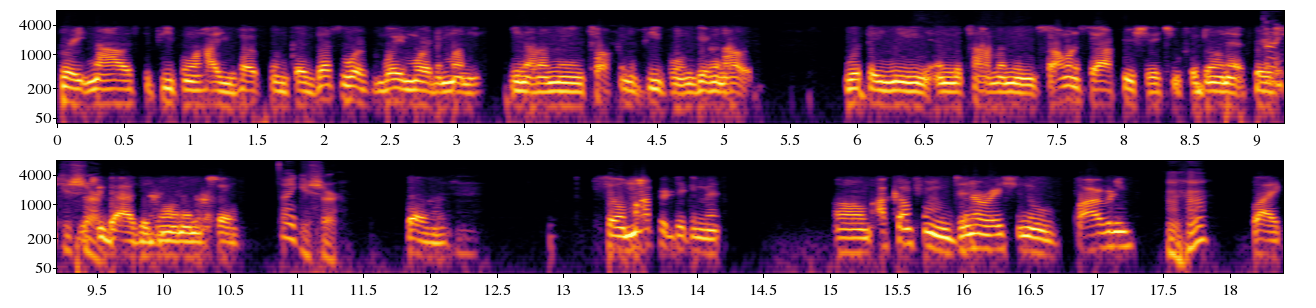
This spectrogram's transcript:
great knowledge to people and how you help them because that's worth way more than money. You know what I mean? Talking to people and giving out what they need and the time of need. So I want to say I appreciate you for doing that. For Thank you, sir. You guys are doing on the show. Thank you, sir. So, so my predicament, um, I come from generational poverty, mm-hmm. like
